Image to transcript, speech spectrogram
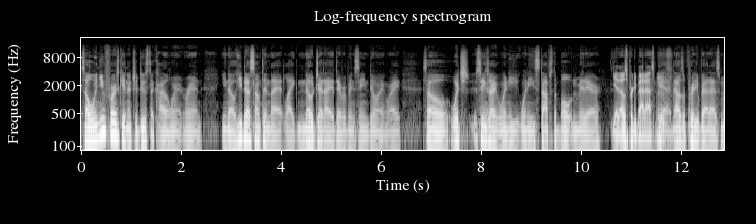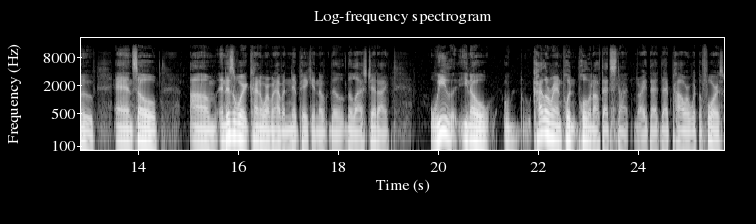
So when you first get introduced to Kylo Ren, you know he does something that like no Jedi had ever been seen doing, right? So which seems like when he when he stops the bolt in midair, Yeah, that was a pretty badass move. yeah, that was a pretty badass move. And so, um, and this is where kind of where I'm gonna have a nitpick in the the, the Last Jedi. We, you know, Kylo Ren putting pulling off that stunt, right? That that power with the Force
